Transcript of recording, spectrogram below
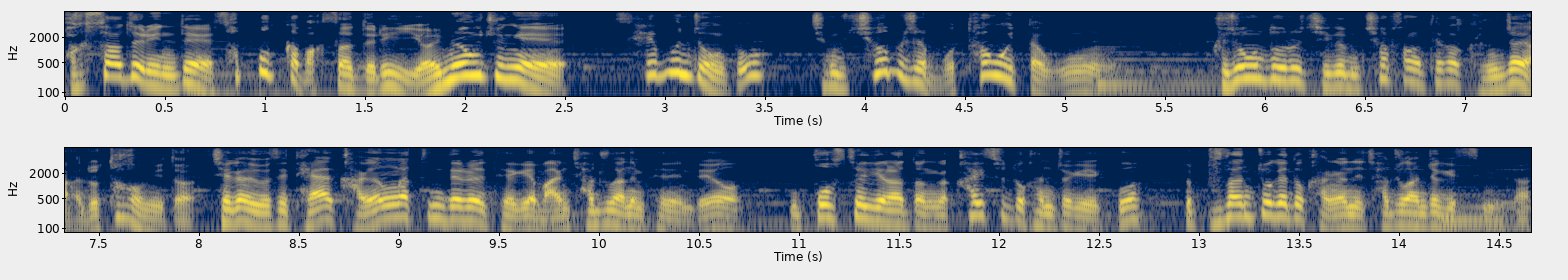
박사들인데 사법과 박사들이 10명 중에 3분 정도 지금 취업을 잘 못하고 있다고 그 정도로 지금 취업 상태가 굉장히 안 좋다고 합니다. 제가 요새 대학 강연 같은 데를 되게 많이 자주 가는 편인데요. 뭐 포스텍이라던가 카이스도 간 적이 있고 저 부산 쪽에도 강연을 자주 간 적이 있습니다.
